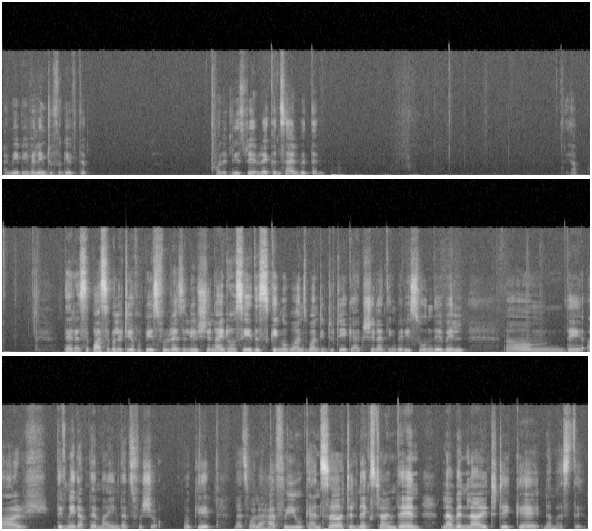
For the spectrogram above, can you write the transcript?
I may be willing to forgive them or at least re reconcile with them. Yeah. There is a possibility of a peaceful resolution. I do see this King of Wands wanting to take action. I think very soon they will. Um, they are, they've made up their mind, that's for sure. Okay, that's all I have for you, Cancer. Till next time, then, love and light. Take care. Namaste.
